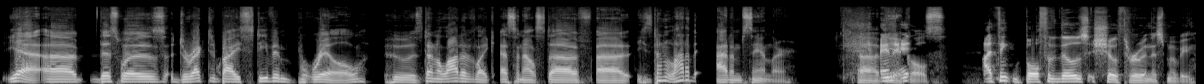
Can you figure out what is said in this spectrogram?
Yeah, uh, this was directed by Stephen Brill, who has done a lot of like SNL stuff. Uh, he's done a lot of Adam Sandler uh, vehicles. I think both of those show through in this movie.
